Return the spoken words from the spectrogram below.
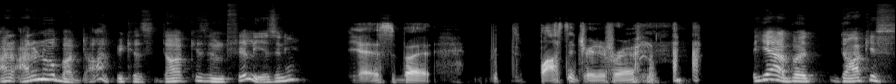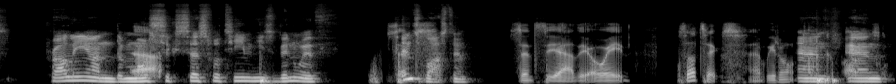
I, I don't know about Doc because Doc is in Philly, isn't he? Yes, but Boston traded for him. Yeah, but Doc is probably on the Yeah. most successful team he's been with since Boston. since the yeah the 08 Celtics. Uh, we don't and and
